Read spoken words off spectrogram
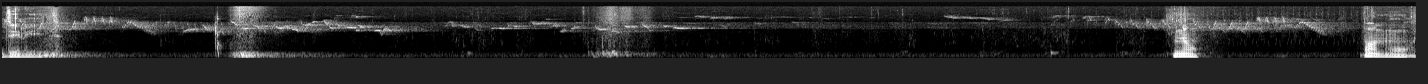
Delete. No. One more.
